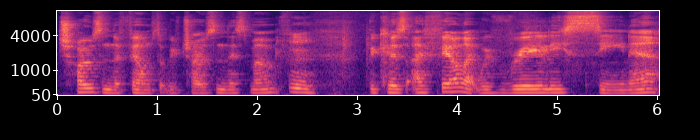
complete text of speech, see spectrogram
chosen the films that we've chosen this month Mm. because I feel like we've really seen it,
